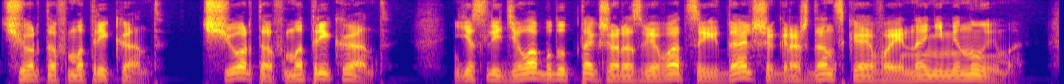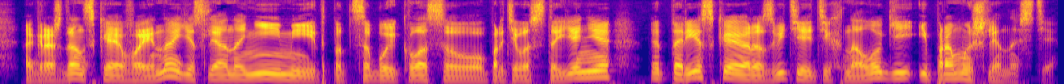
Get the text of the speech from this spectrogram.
Чертов матрикант, Чертов матрикант! Если дела будут так же развиваться и дальше, гражданская война неминуема. А гражданская война, если она не имеет под собой классового противостояния, это резкое развитие технологий и промышленности.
